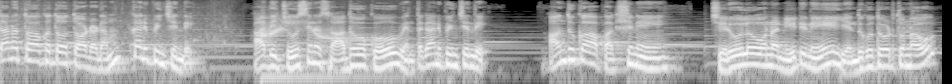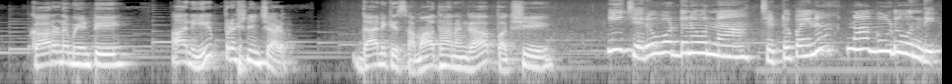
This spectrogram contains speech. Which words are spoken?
తన తోకతో తోడడం కనిపించింది. అది చూసిన సాధువుకు వింతగా అనిపించింది. అందుకు ఆ పక్షిని చెరువులో ఉన్న నీటిని ఎందుకు తోడుతున్నావు? కారణమేంటి? అని ప్రశ్నించాడు. దానికి సమాధానంగా పక్షి ఈ చెరువు ఒడ్డున ఉన్న చెట్టుపైన నా గూడు ఉంది.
